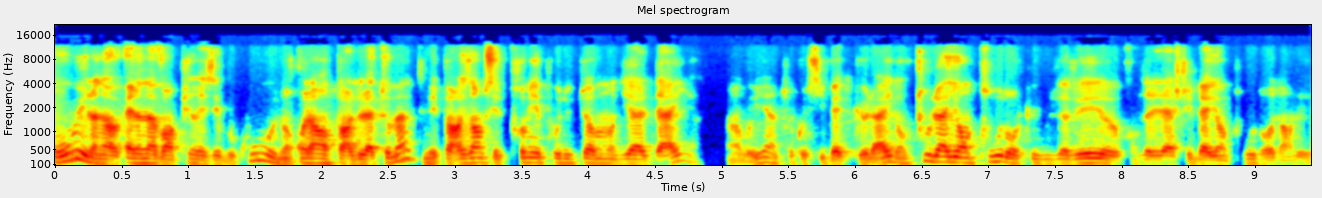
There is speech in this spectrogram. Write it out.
Oui, elle en, a, vampirisé beaucoup. Donc là, on parle de la tomate, mais par exemple, c'est le premier producteur mondial d'ail. Hein, vous voyez, un truc aussi bête que l'ail. Donc tout l'ail en poudre que vous avez euh, quand vous allez acheter de l'ail en poudre dans les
